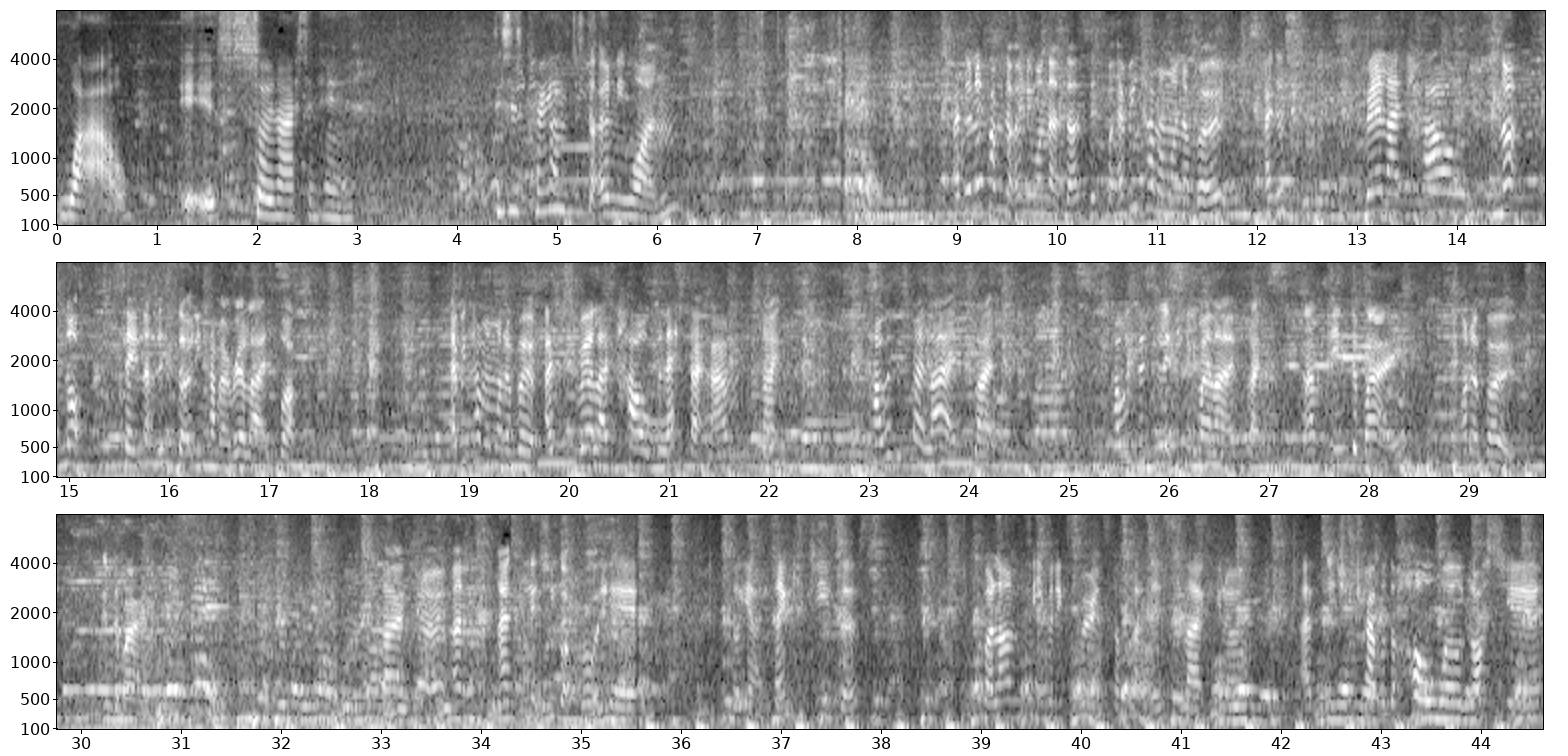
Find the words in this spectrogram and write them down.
wow it is so nice in here this is crazy just the only one I don't know if I'm the only one that does this, but every time I'm on a boat, I just realize how, not, not saying that this is the only time I realize, but every time I'm on a boat, I just realize how blessed I am. Like, how is this my life? Like, how is this literally my life? Like, I'm in Dubai on a boat in Dubai. Like, you know, and I literally got brought here. So yeah, thank you Jesus for allowing me to even experience stuff like this. Like, you know, I've literally traveled the whole world last year.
